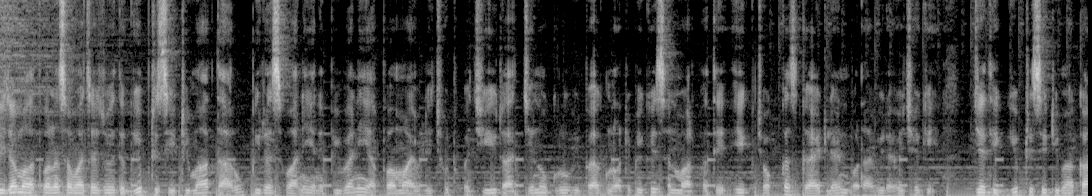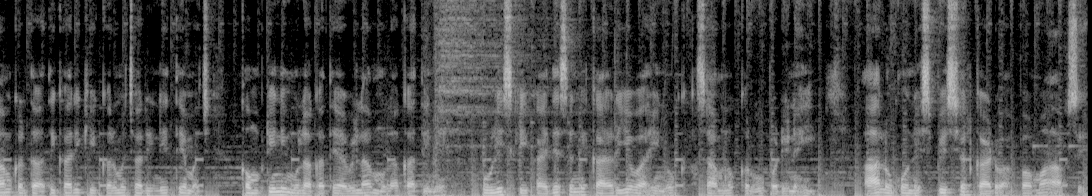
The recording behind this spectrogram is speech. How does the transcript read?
બીજા મહત્વના સમાચાર જોઈએ તો ગિફ્ટ સિટીમાં દારૂ, પીરસવાની અને પીવાની આપવામાં આવેલી છૂટ પછી રાજ્યનો ગૃહ વિભાગ નોટિફિકેશન મારફતે એક ચોક્કસ ગાઈડલાઈન બનાવી રહ્યો છે કે જેથી ગિફ્ટ સિટીમાં કામ કરતા અધિકારી કે કર્મચારીને તેમજ કંપનીની મુલાકાતે આવેલા મુલાકાતીને પોલીસ કે કાયદેસરની કાર્યવાહીનો સામનો કરવો પડે નહીં. આ લોકોને સ્પેશિયલ કાર્ડ આપવામાં આવશે.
